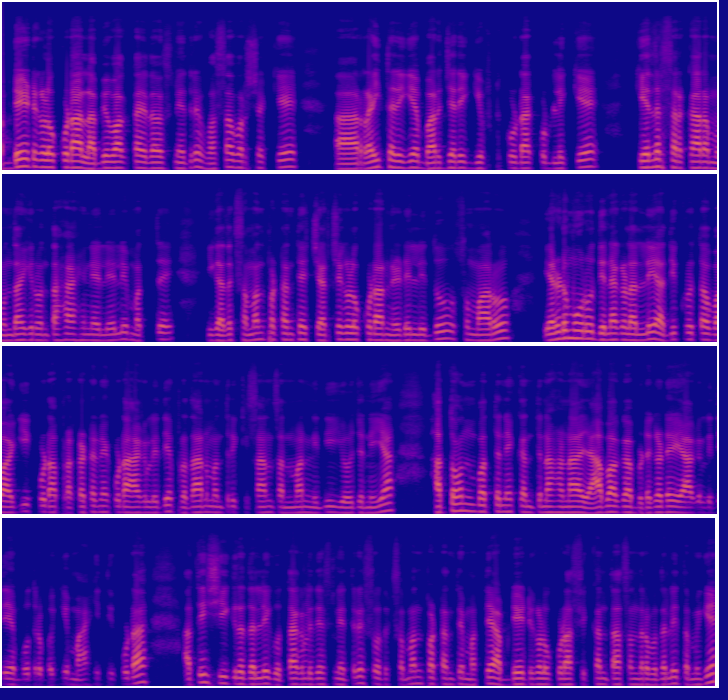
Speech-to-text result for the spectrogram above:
ಅಪ್ಡೇಟ್ಗಳು ಕೂಡ ಲಭ್ಯವಾಗ್ತಾ ಇದಾವೆ ಸ್ನೇಹಿತರೆ. ಹೊಸ ವರ್ಷಕ್ಕೆ ರೈತರಿಗೆ ಭರ್ಜರಿ ಗಿಫ್ಟ್ ಕೂಡ ಕೊಡ್ಲಿಕ್ಕೆ ಕೇಂದ್ರ ಸರ್ಕಾರ ಮುಂದಾಗಿರುವಂತಹ ಹಿನ್ನೆಲೆಯಲ್ಲಿ ಮತ್ತೆ ಈಗ ಅದಕ್ಕೆ ಸಂಬಂಧಪಟ್ಟಂತೆ ಚರ್ಚೆಗಳು ಕೂಡ ನಡೆಯಲಿದ್ದು, ಸುಮಾರು ಎರಡು ಮೂರು ದಿನಗಳಲ್ಲಿ ಅಧಿಕೃತವಾಗಿ ಕೂಡ ಪ್ರಕಟಣೆ ಕೂಡ ಆಗಲಿದೆ. ಪ್ರಧಾನಮಂತ್ರಿ ಕಿಸಾನ್ ಸನ್ಮಾನ್ ನಿಧಿ ಯೋಜನೆಯ ಹತ್ತೊಂಬತ್ತನೇ ಕಂತಿನ ಹಣ ಯಾವಾಗ ಬಿಡುಗಡೆಯಾಗಲಿದೆ ಎಂಬುದರ ಬಗ್ಗೆ ಮಾಹಿತಿ ಕೂಡ ಅತಿ ಶೀಘ್ರದಲ್ಲಿ ಗೊತ್ತಾಗಲಿದೆ ಸ್ನೇಹಿತರೆ. ಸೊ ಅದಕ್ಕೆ ಸಂಬಂಧಪಟ್ಟಂತೆ ಮತ್ತೆ ಅಪ್ಡೇಟ್ಗಳು ಕೂಡ ಸಿಕ್ಕಂತಹ ಸಂದರ್ಭದಲ್ಲಿ ತಮಗೆ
